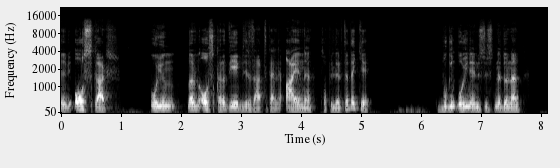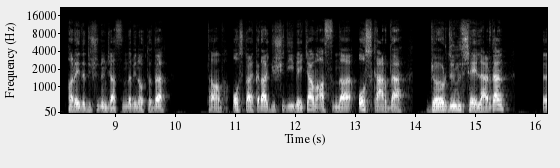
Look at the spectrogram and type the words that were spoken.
e, bir Oscar oyunların Oscar'ı diyebiliriz artık hani aynı popülaritede ki bugün oyun endüstrisinde dönen parayı da düşününce aslında bir noktada tamam Oscar kadar güçlü değil belki ama aslında Oscar'da gördüğümüz şeylerden e,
